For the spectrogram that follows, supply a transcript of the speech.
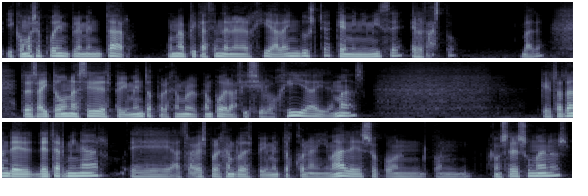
y cómo se puede implementar una aplicación de la energía a la industria que minimice el gasto. ¿vale? Entonces hay toda una serie de experimentos, por ejemplo, en el campo de la fisiología y demás, que tratan de determinar eh, a través, por ejemplo, de experimentos con animales o con, seres humanos,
